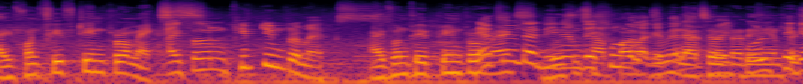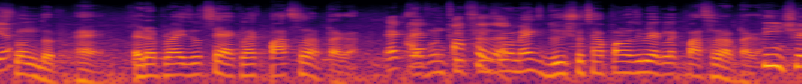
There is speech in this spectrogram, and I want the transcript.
iPhone fifteen pro max iPhone fifteen pro max iPhone fifteen pro max Naturalটা ডিজাইনটা সুন্দর হ্যাঁ। এটা প্রাইস হচ্ছে এক লাখ পাঁচ হাজার টাকা। আইফোন ফিফটিন? প্রো ম্যাক্স দুইশো ছাপ্পান্ন জিবি এক লাখ পাঁচ হাজার টাকা। তিনশো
